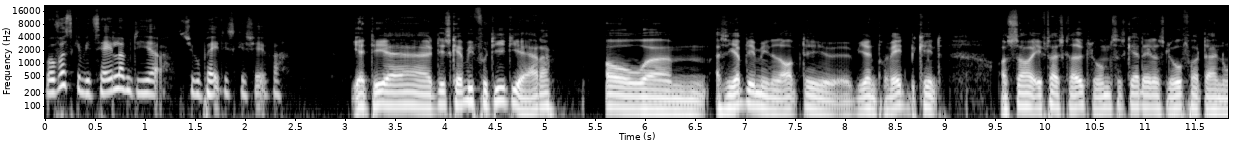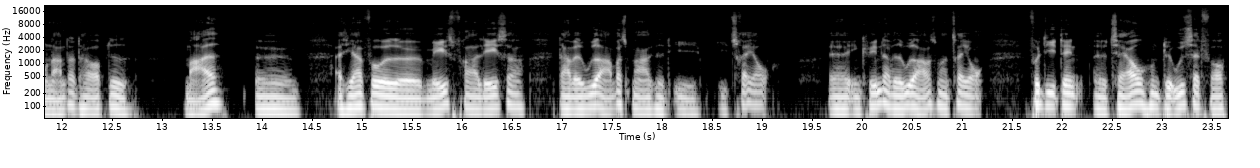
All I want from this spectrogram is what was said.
hvorfor skal vi tale om de her psykopatiske chefer? Ja, det, er, det skal vi, fordi de er der. Og øhm, altså, jeg blev mindet om det øh, via en privat bekendt, og så efter jeg har skrevet klummen, så skal jeg da ellers love for, at der er nogle andre, der har oplevet meget. Øh, altså jeg har fået øh, mails fra læsere, der har været ude af arbejdsmarkedet i, i tre år. Øh, en kvinde, der har været ude af arbejdsmarkedet i tre år, fordi den øh, terror, hun blev udsat for,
